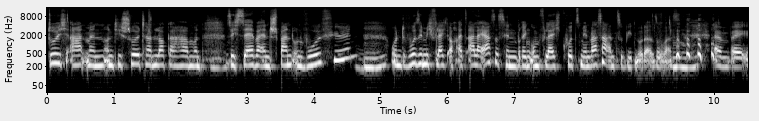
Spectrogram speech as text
durchatmen und die Schultern locker haben und mhm. sich selber entspannt und wohlfühlen mhm. und wo sie mich vielleicht auch als allererstes hinbringen, um vielleicht kurz mir ein Wasser anzubieten oder sowas. Mhm. Ähm, bei,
